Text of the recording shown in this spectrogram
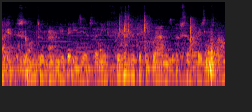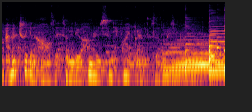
okay, the scones are apparently a bit easier, so I need 350 grams of self-raising flour. I'm actually going to halve this. I'm going to do 175 grams of self-raising flour.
